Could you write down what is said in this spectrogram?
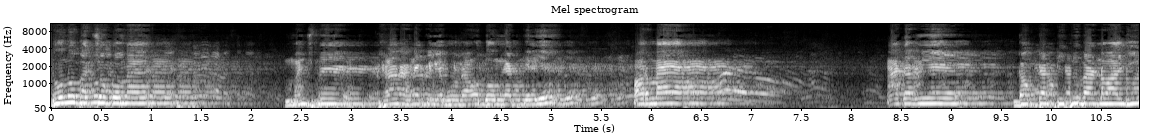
दोनों बच्चों को मैं मंच पे खड़ा रहने के लिए बोल रहा हूँ, दो मिनट के लिए। और मैं आदरणीय डॉक्टर टीपी बर्नवाल जी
